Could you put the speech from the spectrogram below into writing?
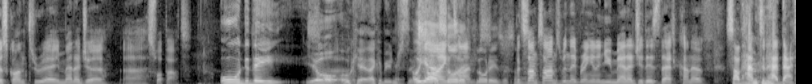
just gone through a manager uh, swap out. Oh, did they? Yo, okay, that could be interesting. Oh yeah, I Trying saw that. Flores or something. But sometimes when they bring in a new manager, there's that kind of Southampton had that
